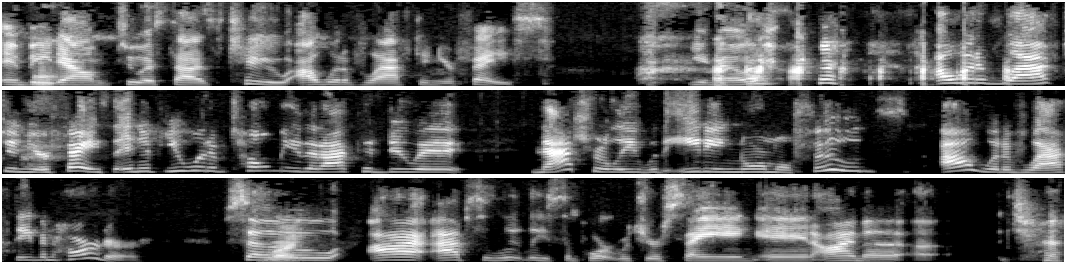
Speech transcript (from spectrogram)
and be mm. down to a size two, I would have laughed in your face. You know, I would have laughed in your face. And if you would have told me that I could do it naturally with eating normal foods, I would have laughed even harder. So right. I absolutely support what you're saying, and I'm a,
